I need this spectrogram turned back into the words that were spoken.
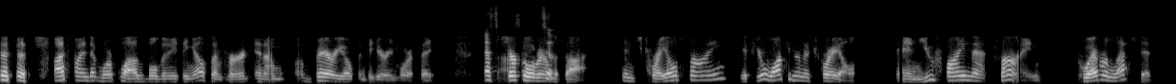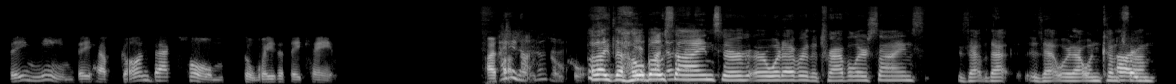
I find it more plausible than anything else I've heard, and I'm very open to hearing more things. That's awesome. Circle around So- the dot. In trail sign, if you're walking on a trail and you find that sign, whoever left it, they mean they have gone back home the way that they came. I thought did not was know so that. cool. I like the hobo know that. signs or or whatever the traveler signs. Is that that is that where that one comes Uh, from?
